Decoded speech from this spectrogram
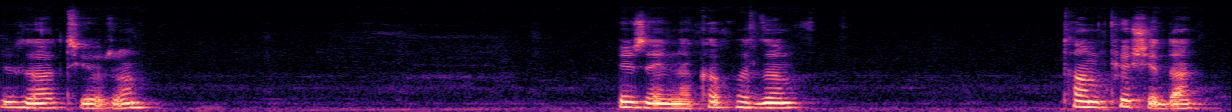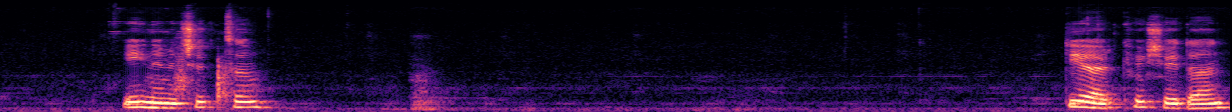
Düzeltiyorum. Üzerine kapadım. Tam köşeden iğnemi çıktım. Diğer köşeden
